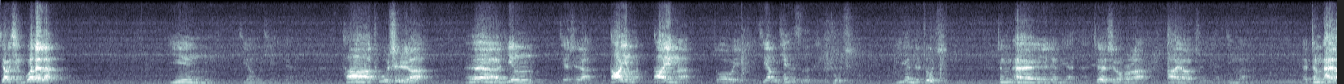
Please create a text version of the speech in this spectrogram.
叫醒过来了。应江天月，他出世啊，呃，应就是啊，答应了，答应了，作为江天寺的一个住持，一院的住持，睁开两眼呢，这时候啊，大要是眼睛啊，要睁开了，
